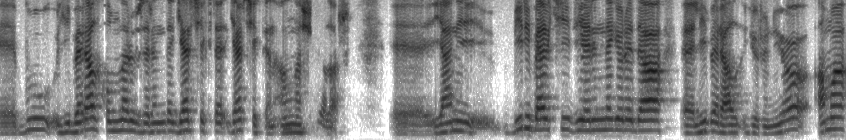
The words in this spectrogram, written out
e, bu liberal konular üzerinde gerçekten gerçekten anlaşıyorlar. E, yani biri belki diğerine göre daha e, liberal görünüyor ama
